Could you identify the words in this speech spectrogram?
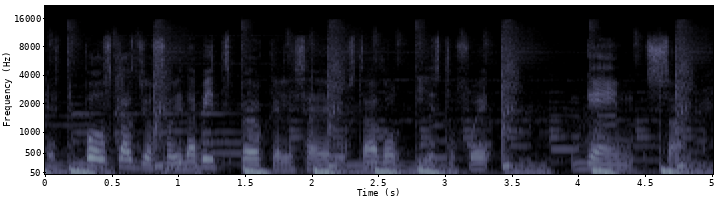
este podcast. Yo soy David, espero que les haya gustado y esto fue Game Sun.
